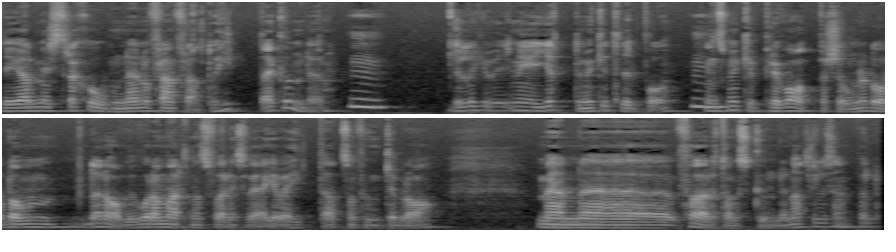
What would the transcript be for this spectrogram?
Det är administrationen och framförallt att hitta kunder. Mm. Det lägger vi ner jättemycket tid på. Det Mm. finns så mycket privatpersoner då. De, där har vi våra marknadsföringsvägar vi har hittat som funkar bra. Men eh, företagskunderna till exempel.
